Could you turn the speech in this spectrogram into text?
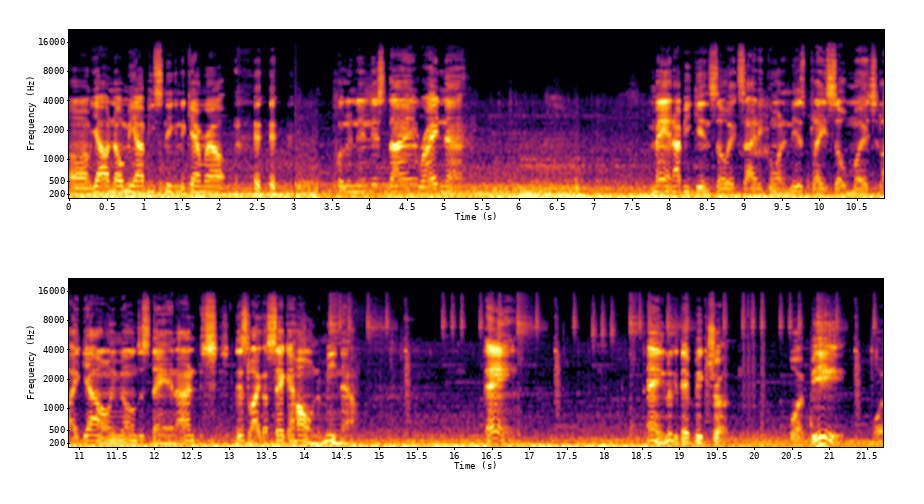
Um, y'all know me, I be sneaking the camera out. Pulling in this thing right now man, I be getting so excited going in this place so much. Like y'all don't even understand. I this like a second home to me now. Dang. Dang, look at that big truck. Boy, big. Boy,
